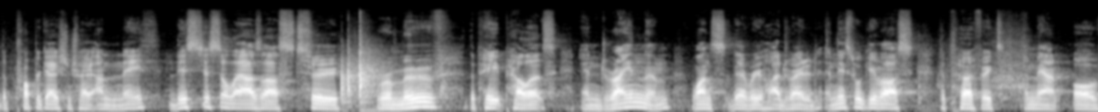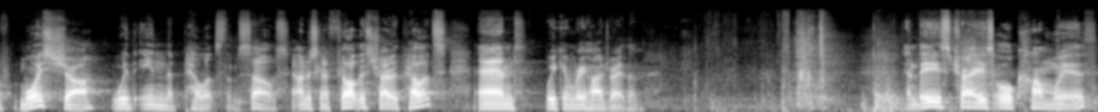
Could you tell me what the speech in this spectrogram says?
the propagation tray underneath. This just allows us to remove the peat pellets and drain them once they're rehydrated. And this will give us the perfect amount of moisture within the pellets themselves. I'm just gonna fill up this tray with pellets and we can rehydrate them. And these trays all come with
